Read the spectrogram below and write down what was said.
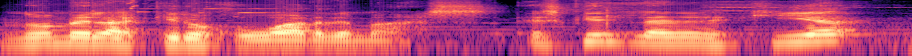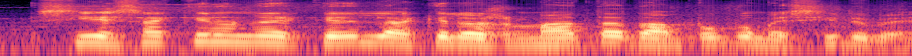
No me la quiero jugar de más. Es que la energía, si es Acheron la que los mata, tampoco me sirve.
